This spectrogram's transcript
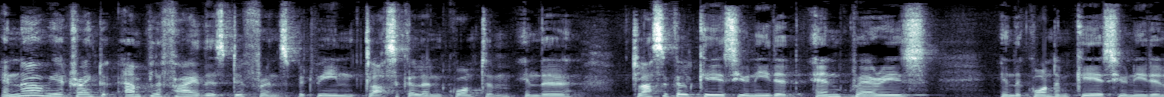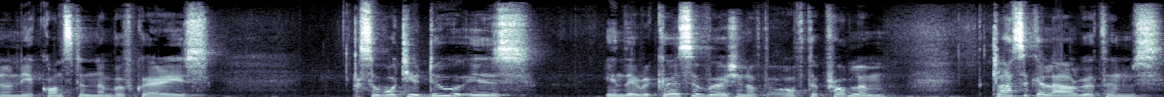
And now we are trying to amplify this difference between classical and quantum. In the classical case, you needed n queries. In the quantum case, you needed only a constant number of queries. So what you do is, in the recursive version of the, of the problem, classical algorithms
